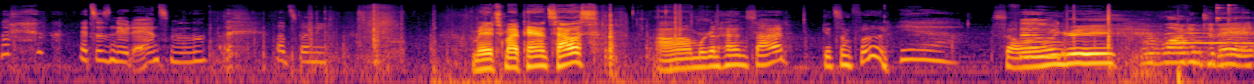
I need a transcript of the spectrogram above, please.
it's his new dance move. That's funny. Made it to my parents' house. Um, we're gonna head inside, get some food. Yeah. So Food. hungry. We're vlogging today,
